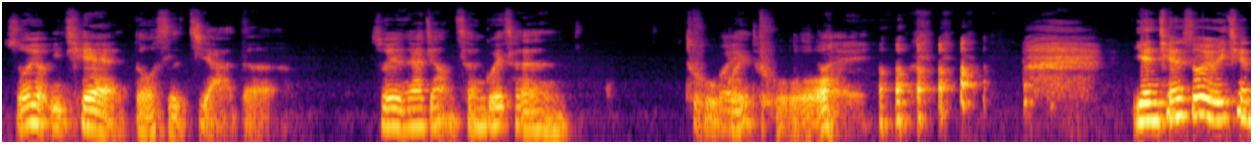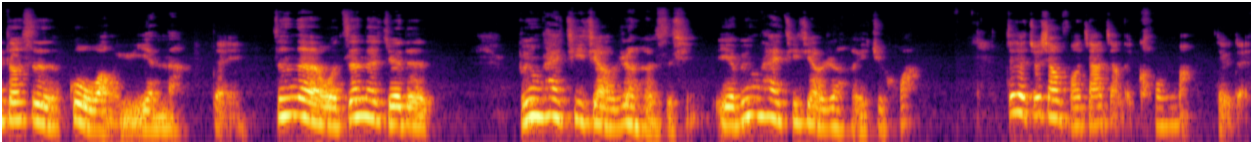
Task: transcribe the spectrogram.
所有一切都是假的，所以人家讲尘归尘，土归土，对，眼前所有一切都是过往云烟呐。对，真的，我真的觉得不用太计较任何事情，也不用太计较任何一句话。这个就像佛家讲的空嘛，对不对？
